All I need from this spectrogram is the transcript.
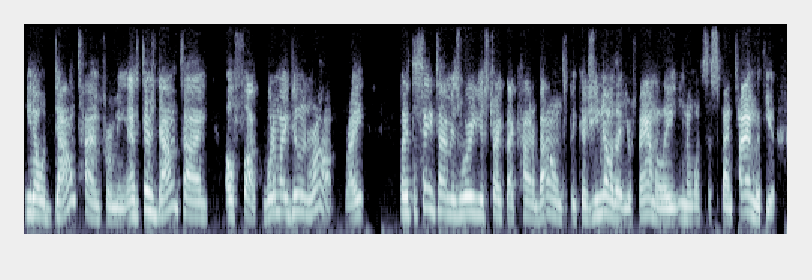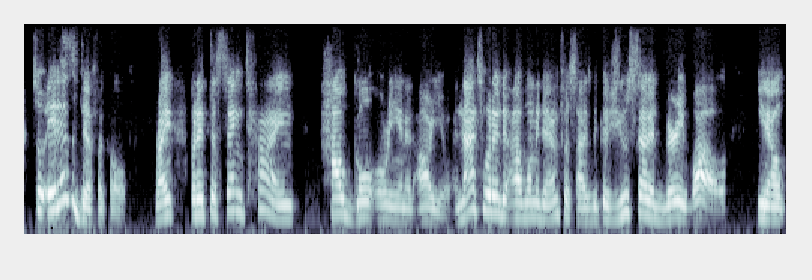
you know, downtime for me. And if there's downtime, oh fuck, what am I doing wrong, right? But at the same time is where you strike that counterbalance because you know that your family, you know, wants to spend time with you. So it is difficult, right? But at the same time, how goal oriented are you? And that's what I wanted to emphasize because you said it very well, you know,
